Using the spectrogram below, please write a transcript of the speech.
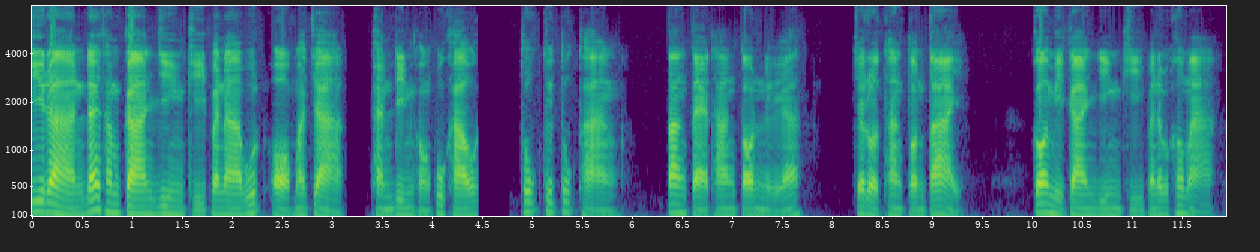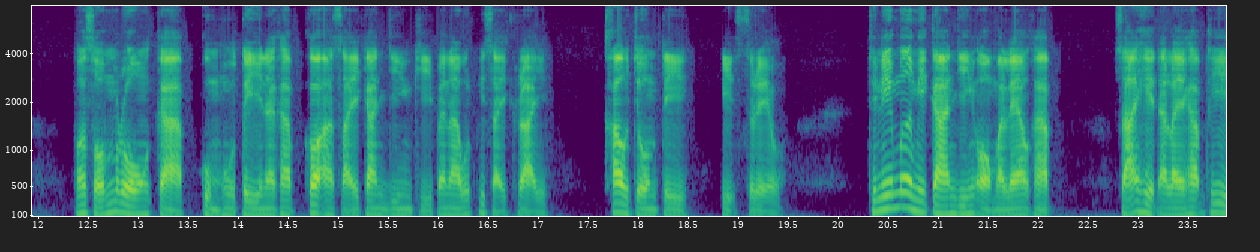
อิหร่านได้ทำการยิงขีปนาวุธออกมาจากแผ่นดินของพวกเขาทุกทิศทุกทางตั้งแต่ทางตอนเหนือจรดทางตอนใต้ ก็มีการยิงขีปนาวุธเข้ามา ผสมโรงกับกลุ่มฮูตีนะครับ ก็อาศัยการยิงขีปนาวุธพิสัยไกล เข้าโจมตีอิสราเอล ทีนี้เมื่อมีการยิงออกมาแล้วครับ สาเหตุอะไรครับที่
